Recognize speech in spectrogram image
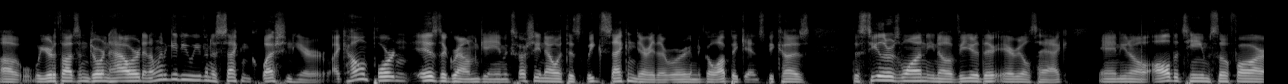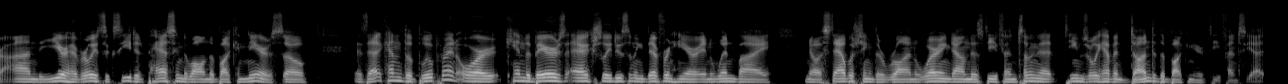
uh, what your thoughts on Jordan Howard? And I'm going to give you even a second question here. Like, how important is the ground game, especially now with this weak secondary that we're going to go up against? Because the Steelers won, you know, via their aerial attack, and you know all the teams so far on the year have really succeeded passing the ball in the Buccaneers. So, is that kind of the blueprint, or can the Bears actually do something different here and win by, you know, establishing the run, wearing down this defense, something that teams really haven't done to the Buccaneers defense yet?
